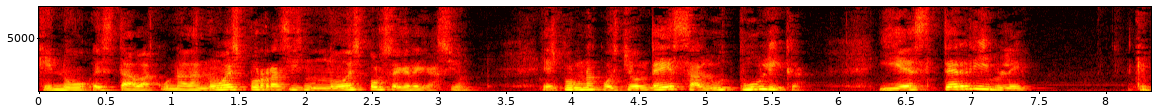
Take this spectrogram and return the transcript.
que no está vacunada. No es por racismo, no es por segregación, es por una cuestión de salud pública. Y es terrible que,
